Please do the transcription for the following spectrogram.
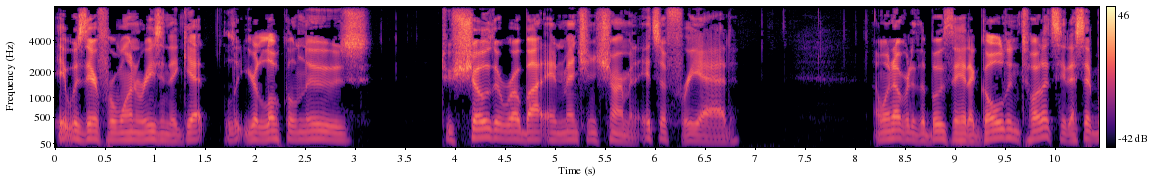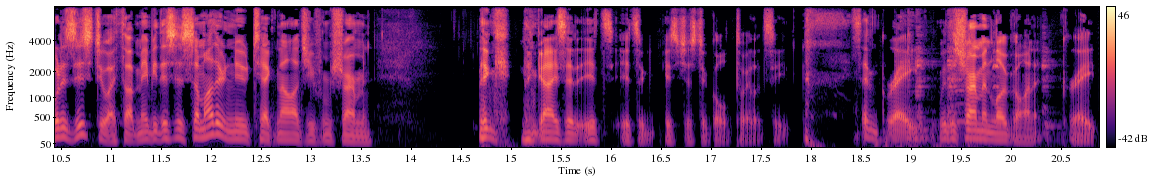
It was there for one reason to get your local news to show the robot and mention Charmin. It's a free ad. I went over to the booth. They had a golden toilet seat. I said, What does this do? I thought maybe this is some other new technology from Charmin. The, the guy said, It's it's a it's just a gold toilet seat. I said, Great. With the Charmin logo on it. Great.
